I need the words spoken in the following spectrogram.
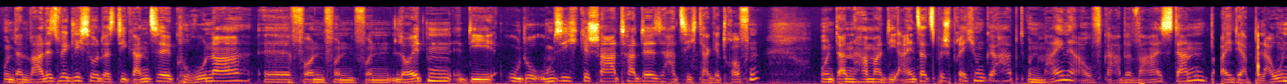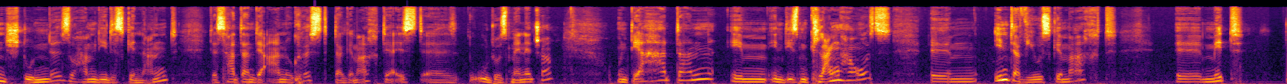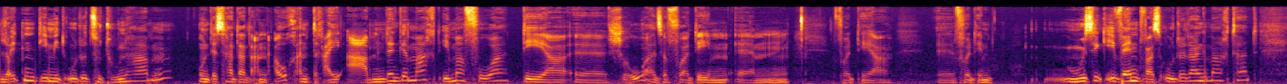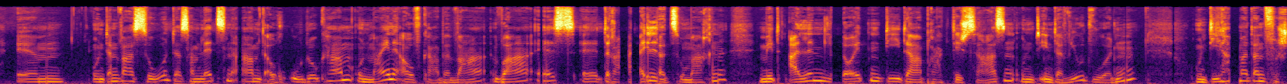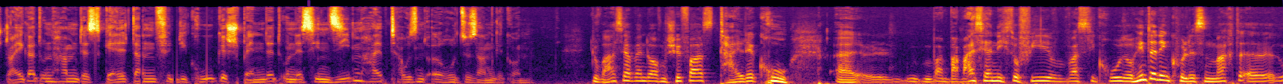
Und dann war das wirklich so, dass die ganze Corona äh, von, von, von Leuten, die Udo um sich geschart hatte, hat sich da getroffen. Und dann haben wir die Einsatzbesprechung gehabt und meine Aufgabe war es dann bei der blauen Stunde, so haben die das genannt, das hat dann der Arno Köster gemacht, der ist äh, Udos Manager und der hat dann im, in diesem Klanghaus ähm, Interviews gemacht äh, mit Leuten, die mit Udo zu tun haben. Und das hat er dann auch an drei Abenden gemacht, immer vor der äh, Show, also vor dem, ähm, vor der, äh, vor dem Musikevent, was Udo dann gemacht hat. Ähm, und dann war es so, dass am letzten Abend auch Udo kam und meine Aufgabe war, war es, äh, drei Bilder zu machen mit allen Leuten, die da praktisch saßen und interviewt wurden. Und die haben wir dann versteigert und haben das Geld dann für die Crew gespendet und es sind 7.500 Euro zusammengekommen. Du warst ja, wenn du auf dem Schiff warst, Teil der Crew. Äh, man weiß ja nicht so viel, was die Crew so hinter den Kulissen macht. Äh,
